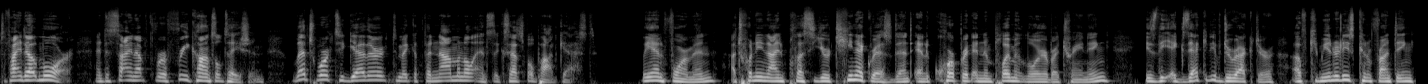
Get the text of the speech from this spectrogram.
to find out more and to sign up for a free consultation. Let's work together to make a phenomenal and successful podcast. Lianne Forman, a 29 plus year Teaneck resident and corporate and employment lawyer by training, is the executive director of Communities Confronting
